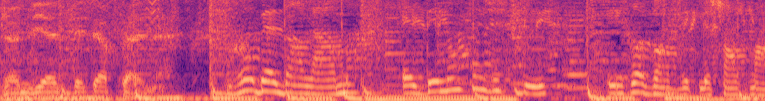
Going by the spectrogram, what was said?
Geneviève Peterson. Rebelle dans l'âme, elle dénonce l'injustice et revendique le changement.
